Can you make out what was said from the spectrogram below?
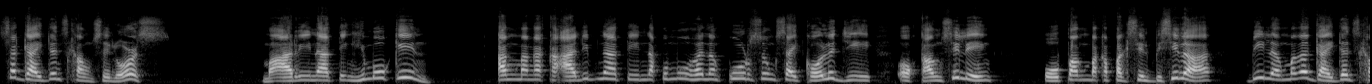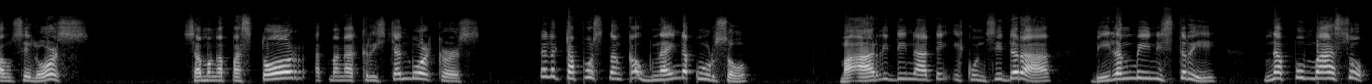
sa guidance counselors. Maari nating himukin ang mga kaalib natin na kumuha ng kursong psychology o counseling upang makapagsilbi sila bilang mga guidance counselors. Sa mga pastor at mga Christian workers na nagtapos ng kaugnay na kurso, maari din nating ikonsidera bilang ministry na pumasok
